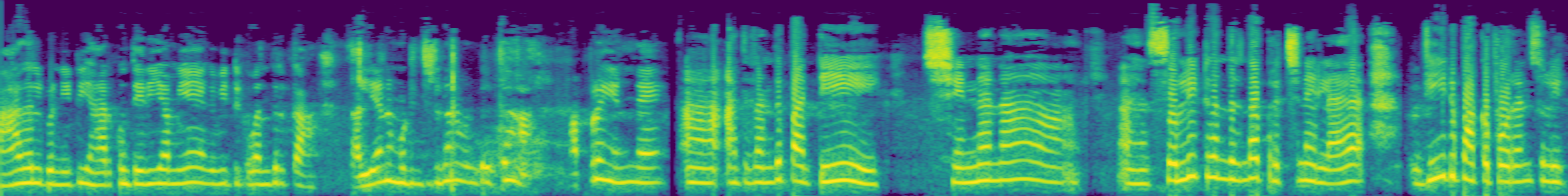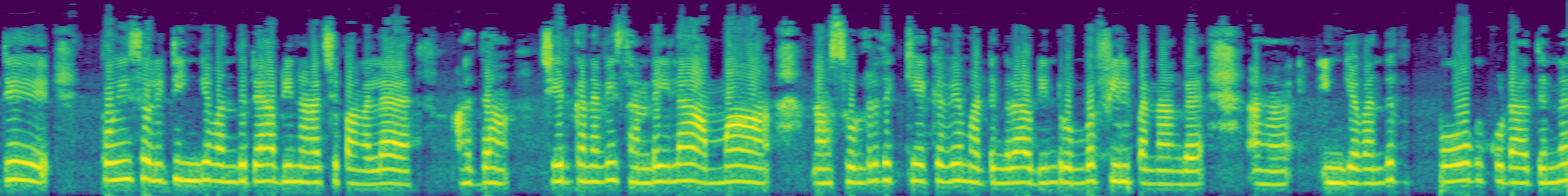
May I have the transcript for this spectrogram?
காதல் பண்ணிட்டு யாருக்கும் தெரியாமையே எங்க வீட்டுக்கு வந்திருக்கா? கல்யாணம் முடிஞ்சுட்டு தான் வந்திருக்கா? அப்புறம் என்ன? அது வந்து பாட்டி என்னன்னா சொல்லிட்டு வந்திருந்தா பிரச்சனை இல்ல. வீடு பார்க்க போறேன்னு சொல்லிட்டு போய் சொல்லிட்டு இங்க வந்துட்டேன் அப்படின்னு நினைச்சுப்பாங்கல்ல? அதான். ஏற்கனவே சண்டையில அம்மா நான் சொல்றதை கேட்கவே மாட்டேங்கிற அப்படின்னு ரொம்ப ஃபீல் பண்ணாங்க. இங்க வந்து போக கூடாதுன்னு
